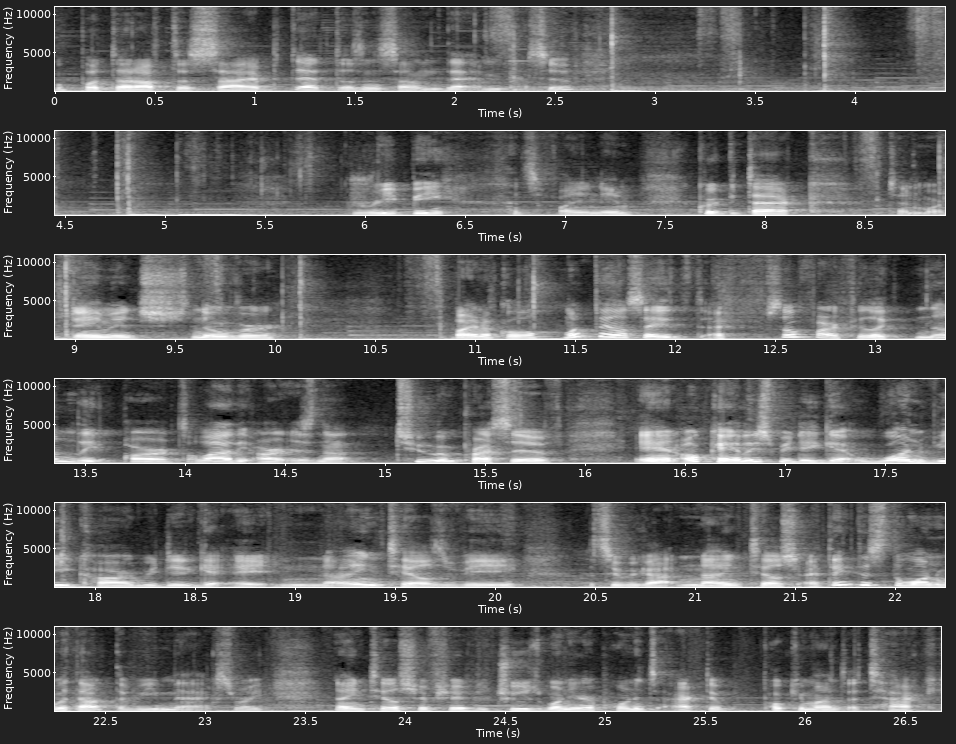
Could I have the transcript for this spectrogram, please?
We'll put that off the side, but that doesn't sound that impressive. Dreepy, that's a funny name. Quick attack, 10 more damage. Snover, Binacle. One thing I'll say, I, so far I feel like none of the art, a lot of the art is not too impressive. And okay, at least we did get one V card. We did get a Ninetales V. Let's see, we got Ninetales. I think this is the one without the V Max, right? Ninetales Shift Shape to choose one of your opponent's active Pokemon's attack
